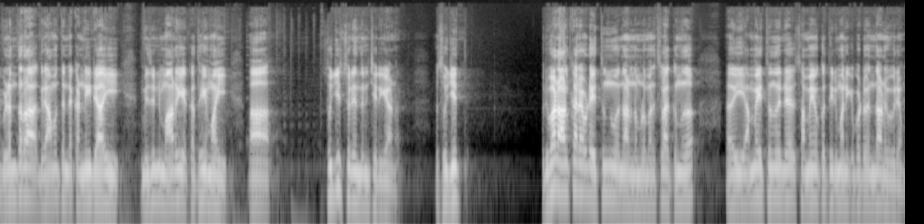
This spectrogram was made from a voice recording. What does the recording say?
വിളന്തറ ഗ്രാമത്തിന്റെ കണ്ണീരായി മിഥുൻ മാറിയ കഥയുമായി സുജിത് സുരേന്ദ്രൻ ചേരുകയാണ്. സുജിത് ഒരുപാട് ആൾക്കാർ അവിടെ എത്തുന്നു എന്നാണ് നമ്മൾ മനസ്സിലാക്കുന്നത്. ഈ അമ്മ എത്തുന്നതിന്റെ സമയമൊക്കെ തീരുമാനിക്കപ്പെട്ടു. എന്താണ് വിവരം?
